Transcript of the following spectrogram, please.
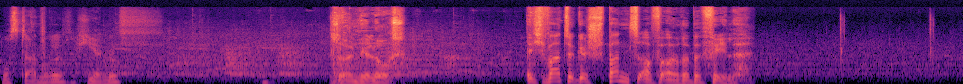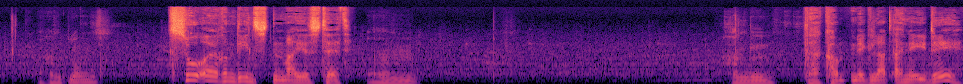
Wo ist der andere? Hier, ne? Sollen wir los? Ich warte gespannt auf eure Befehle. Behandlung. Zu euren Diensten, Majestät. Ähm, Handel. Da kommt mir glatt eine Idee.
